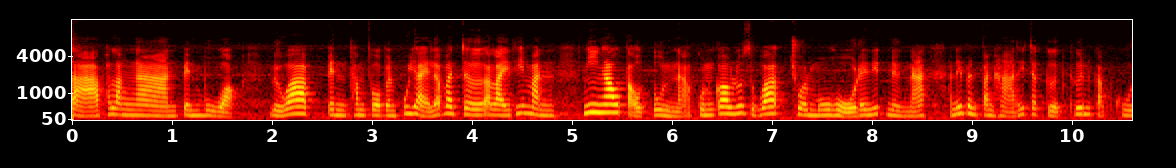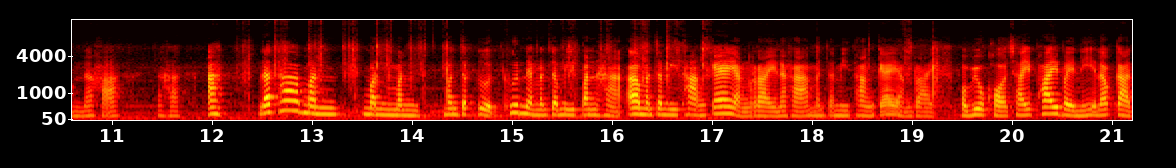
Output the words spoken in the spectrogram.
ษาพลังงานเป็นบวก หรือว่าเป็นทำตัวเป็นผู้ใหญ่แล้วมาเจออะไรที่มันงี่เง่าเต่าตุนนะคุณก็รู้สึกว่าชวนโมโหได้นิดนึงนะ อันนี้เป็นปัญหาที่จะเกิดขึ้นกับคุณนะคะ นะคะอะแล้วถ้ามันมันมันมันจะเกิดขึ้นเนี่ยมันจะมีปัญหาอะมันจะมีทางแก้อย่างไรนะคะ มันจะมีทางแก้อย่างไรหมอวิวขอใช้ไพ่ใบนี้แล้วกัน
